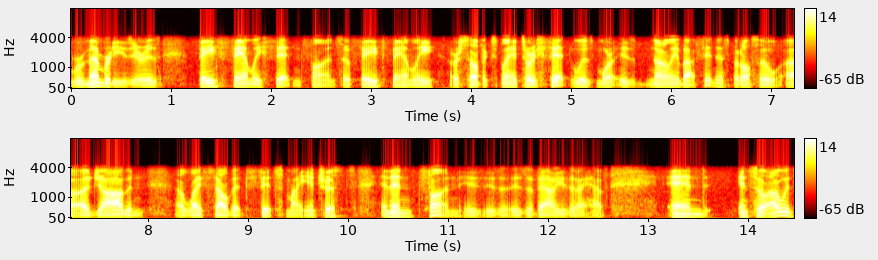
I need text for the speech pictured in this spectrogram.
remember it easier is faith, family, fit, and fun. So faith, family, or self-explanatory. Fit was more is not only about fitness but also uh, a job and a lifestyle that fits my interests. And then fun is is a, is a value that I have. And and so I would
